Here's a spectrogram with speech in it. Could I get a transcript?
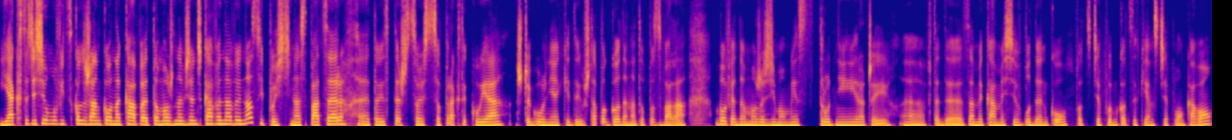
Jak chcecie się umówić z koleżanką na kawę, to można wziąć kawę na wynos i pójść na spacer. E, to jest też coś, co praktykuję, szczególnie kiedy już ta pogoda na to pozwala, bo wiadomo, że zimą jest trudniej, raczej e, wtedy zamykamy się w budynku pod ciepłym kocykiem z ciepłą kawą.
